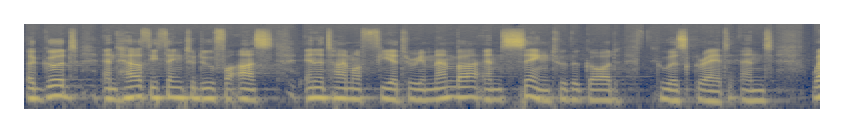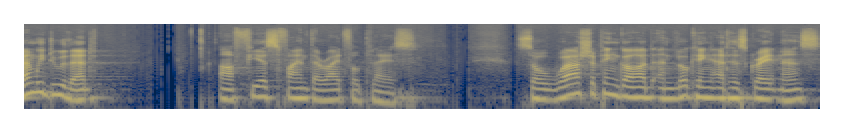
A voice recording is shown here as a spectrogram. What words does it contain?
a good and healthy thing to do for us in a time of fear to remember and sing to the God who is great. And when we do that, our fears find their rightful place. So, worshiping God and looking at His greatness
